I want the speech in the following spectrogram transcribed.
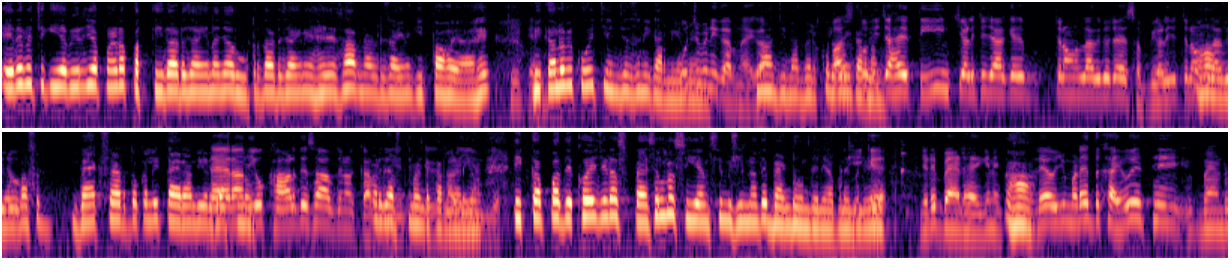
ਇਹਦੇ ਵਿੱਚ ਕੀ ਆ ਵੀਰ ਜੀ ਆਪਾਂ ਜਿਹੜਾ ਪੱਤੀ ਦਾ ਡਿਜ਼ਾਈਨ ਆ ਜਾਂ ਰੂਟਰ ਦਾ ਡਿਜ਼ਾਈਨ ਇਹੋ ਜਿਹੇ ਹਿਸਾਬ ਨਾਲ ਡਿਜ਼ਾਈਨ ਕੀਤਾ ਹੋਇਆ ਇਹ। ਵੀ ਕਹ ਲਓ ਵੀ ਕੋਈ ਚੇਂਜਸ ਨਹੀਂ ਕਰਨੀਆਂ ਕੁਝ ਵੀ ਨਹੀਂ ਕਰਨਾ ਹੈਗਾ। ਹਾਂਜੀ ਨਾ ਬਿਲਕੁਲ ਵੀ ਬਸ ਤੁਸੀਂ ਚਾਹੇ 30 ਇੰਚ ਵਾਲੀ 'ਚ ਜਾ ਕੇ ਚਲਾਉਣ ਲੱਗ ਜਾਓ ਚਾਹੇ 26 ਵਾਲੀ 'ਚ ਚਲਾਉਣ ਲੱਗ ਜਾਓ। ਬਸ ਬੈਕ ਸਾਈਡ ਤੋਂ ਕੱਲੀ ਟਾਇਰਾਂ ਦੀ ਟਾਇਰਾਂ ਦੀ ਉਹ ਖਾਲ ਦੇ ਹਿਸਾਬ ਦੇ ਨਾਲ ਕਰ ਦਿੰਦੇ ਐਡਜਸਟਮੈਂਟ ਕਰ ਲੈਣੀ ਆ। ਇੱਕ ਆਪਾਂ ਦੇਖੋ ਇਹ ਜਿਹੜਾ ਸਪੈਸ਼ਲ ਨਾ ਸੀਐਨਸੀ ਮਸ਼ੀਨਾਂ ਤੇ ਬੈਂਡ ਹੁੰਦੇ ਨੇ ਆਪਣੇ ਬਲੇਡ। ਜਿਹੜੇ ਬੈਂਡ ਹੈਗੇ ਨੇ। ਲਿਆਓ ਜੀ ਮੜਾ ਦਿਖਾਇਓ ਇੱਥੇ ਬੈਂਡ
